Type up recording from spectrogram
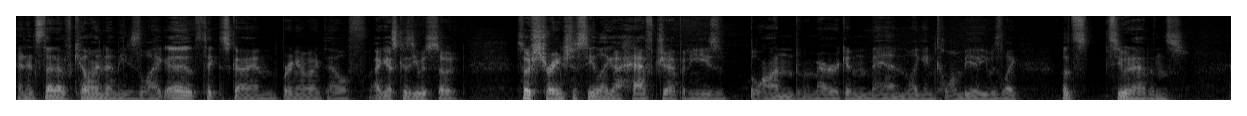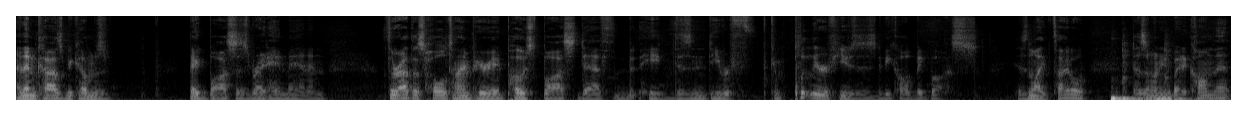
and instead of killing him, he's like, eh, "Let's take this guy and bring him back to health." I guess because he was so so strange to see like a half Japanese blonde American man like in Colombia. He was like, "Let's see what happens," and then Kaz becomes Big Boss's right hand man and throughout this whole time period post boss death he doesn't he ref, completely refuses to be called big boss. Doesn't like the title doesn't want anybody to call him that.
